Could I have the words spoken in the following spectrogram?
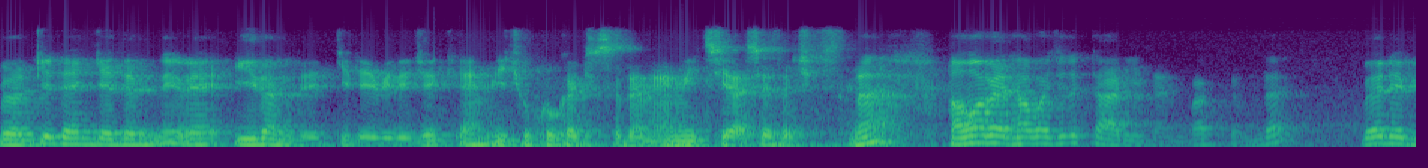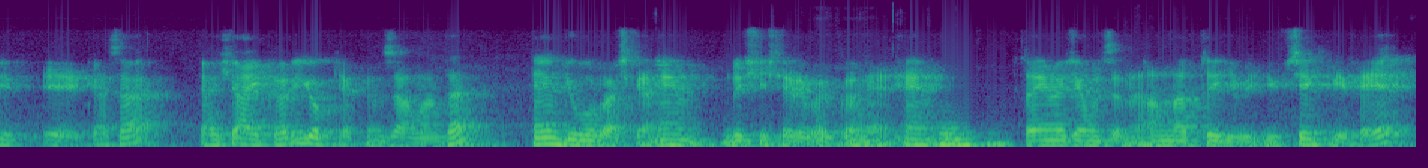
bölge dengelerini ve İran'ı da etkileyebilecek hem iç hukuk açısından hem iç siyaset açısından. Ama ben havacılık tarihinden baktığımda böyle bir e, kaza aşağı yukarı yok yakın zamanda. Hem Cumhurbaşkanı hem Dışişleri Bakanı hem Sayın Hocamızın anlattığı gibi yüksek bir heyet.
